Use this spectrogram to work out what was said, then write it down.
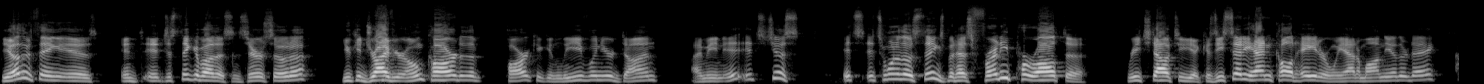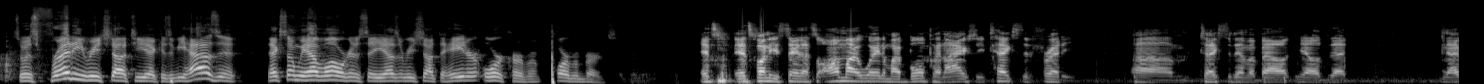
the other thing is, and it, just think about this in Sarasota, you can drive your own car to the park. You can leave when you're done. I mean, it, it's just it's it's one of those things. But has Freddie Peralta reached out to you? Because he said he hadn't called Hader when we had him on the other day. So has Freddie reached out to you? Because if he hasn't, next time we have him on, we're going to say he hasn't reached out to Hader or Corbin, Corbin Burnes. It's it's funny you say that. So on my way to my bullpen, I actually texted Freddie, um, texted him about you know that. You know,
